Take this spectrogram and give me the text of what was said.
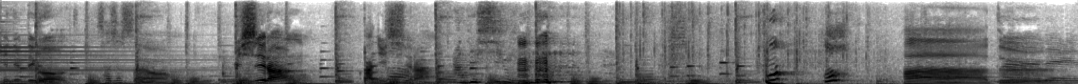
형님도 이거 사셨어요 위씨랑 안위씨랑 아니 싫어. 하나 둘 네.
